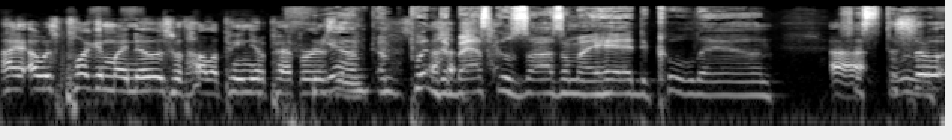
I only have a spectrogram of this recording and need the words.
I, I was plugging my nose with jalapeno peppers. Yeah, I'm, and, I'm putting Tabasco sauce on my head to cool down. uh, so.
